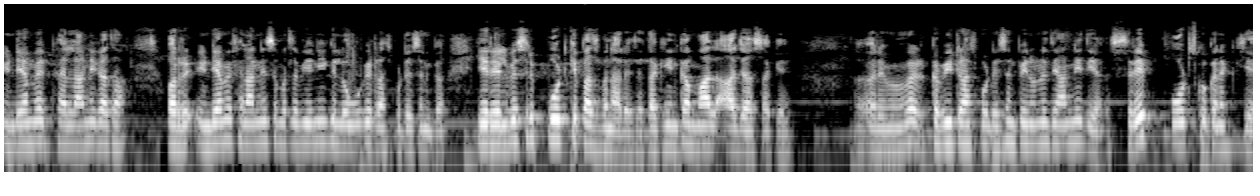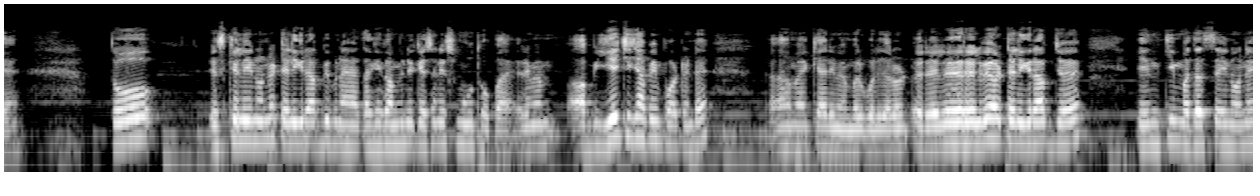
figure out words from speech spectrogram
इंडिया में फैलाने का था, और इंडिया में फैलाने से मतलब ये नहीं कि लोगों के ट्रांसपोर्टेशन का, ये रेलवे सिर्फ़ पोर्ट के पास बना रहे थे, ताकि इनका माल आ जा सके। रिमेम्बर कभी ट्रांसपोर्टेशन पे इन्होंने ध्यान नहीं दिया, सिर्फ़ पोर्ट्स को कनेक्ट किया है। तो इसके लिए इन्होंने टेलीग्राफ भी बनाया ताकि कम्युनिकेशन स्मूथ हो पाए। रिमेम अब ये चीज़ यहाँ पे इंपॉर्टेंट है। मैं क्या रिमेम्बर बोले जा रहा हूँ? रेलवे रेलवे और टेलीग्राफ जो है, इनकी मदद से इन्होंने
